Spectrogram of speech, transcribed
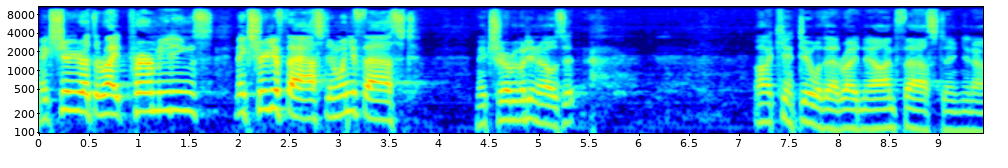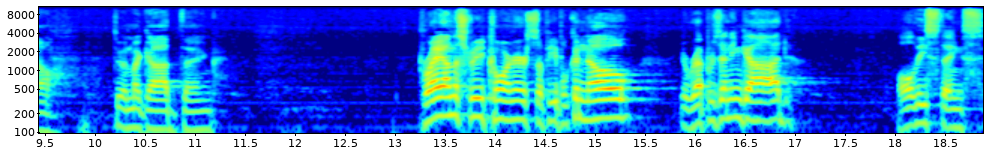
Make sure you're at the right prayer meetings. Make sure you fast. And when you fast, make sure everybody knows it. Oh, I can't deal with that right now. I'm fasting, you know, doing my God thing. Pray on the street corner so people can know you're representing God. All these things.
